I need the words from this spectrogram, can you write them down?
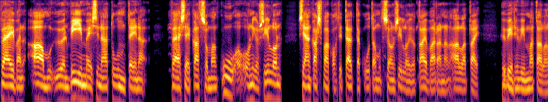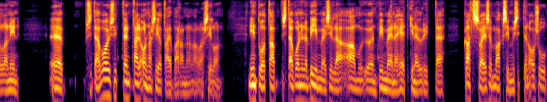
päivän aamuyön viimeisinä tunteina pääsee katsomaan, kuu on jo silloin, sehän kasvaa kohti täyttä kuuta, mutta se on silloin jo taivaanrannan alla tai hyvin, hyvin matalalla, niin sitä voi sitten, tai onhan se jo taivaanrannan alla silloin, niin tuota, sitä voi niillä viimeisillä aamuyön pimeinä hetkinä yrittää katsoa ja se maksimi sitten osuu.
